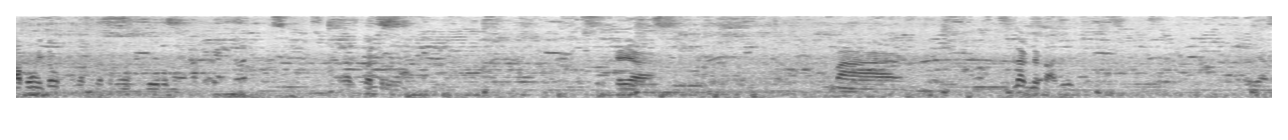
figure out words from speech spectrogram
hapong ito, basta po siguro mga alas 4. Kaya mag-vlog na tayo. Ayan.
